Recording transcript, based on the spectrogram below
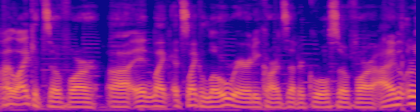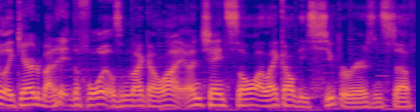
I like it so far. Uh, and like, it's like low rarity cards that are cool so far. I haven't really cared about any of the foils. I'm not going to lie. Unchained Soul. I like all these super rares and stuff.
